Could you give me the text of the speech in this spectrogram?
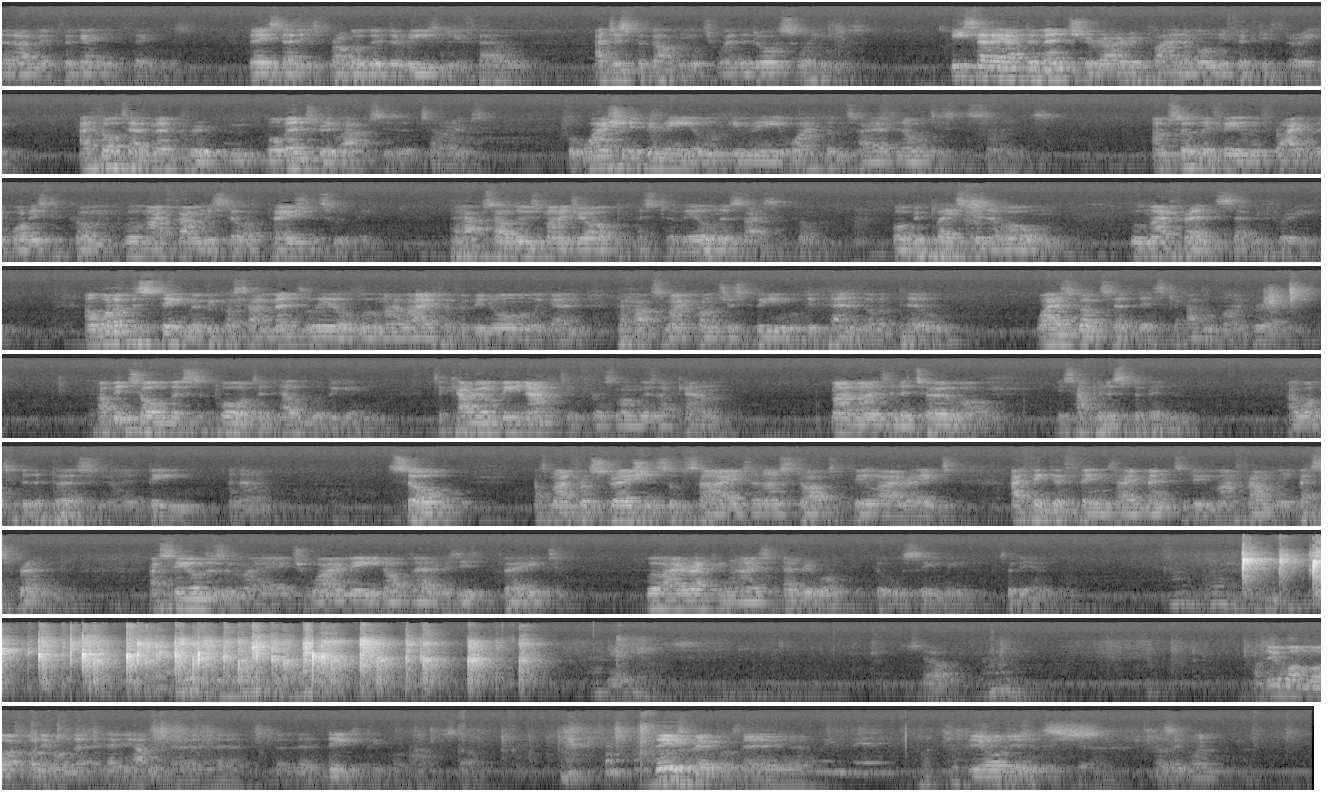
that I'm forgetting things. They said it's probably the reason you fell. I'd just forgotten which way the door swings. He said I had dementia. I replied, I'm only 53. I thought I had momentary lapses at times. But why should it be me, unlucky me? Why couldn't I have noticed the signs? I'm suddenly feeling frightened of what is to come. Will my family still have patience with me? Perhaps I'll lose my job as to the illness I succumb, or be placed in a home. Will my friends set me free? And what of the stigma because I'm mentally ill? Will my life ever be normal again? Perhaps my conscious being will depend on a pill. Why has God said this to addle my brain? I've been told that support and help will begin, to carry on being active for as long as I can. My mind's in a turmoil. Is happiness forbidden? I want to be the person I have been and am. So, as my frustration subsides and I start to feel irate, I think of things I meant to do, my family, best friend. I see others of my age. Why me, not them? Is it fate? Will I recognise everyone that will see me to the end? So, I'll do one more funny one that, that you haven't heard, and uh, that, that these people have. So, these people say, uh, the audience,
